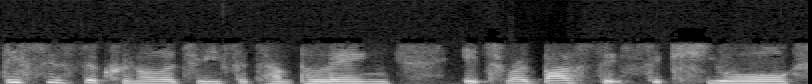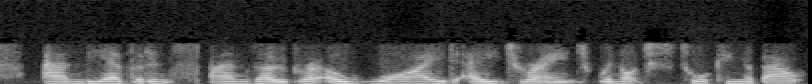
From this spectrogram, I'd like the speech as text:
this is the chronology for Tam Pa Ling. It's robust, it's secure, and the evidence spans over a wide age range. We're not just talking about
